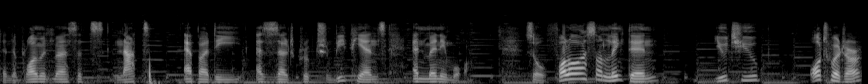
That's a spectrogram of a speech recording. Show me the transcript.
then deployment methods, NAT, AppID, SSL decryption, VPNs, and many more. So follow us on LinkedIn, YouTube, or Twitter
